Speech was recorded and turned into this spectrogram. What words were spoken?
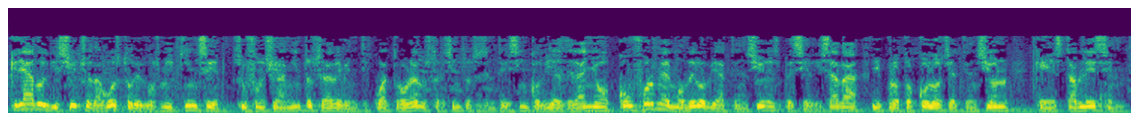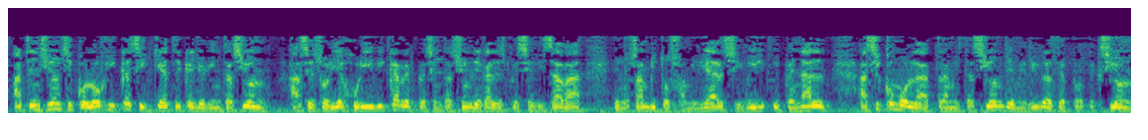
creado el 18 de agosto de 2015. Su funcionamiento será de 24 horas los 365 días del año, conforme al modelo de atención especializada y protocolos de atención que establecen. Atención psicológica, psiquiátrica y orientación, asesoría jurídica, representación legal especializada en los ámbitos familiar, civil y penal, así como la tramitación de medidas de protección,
